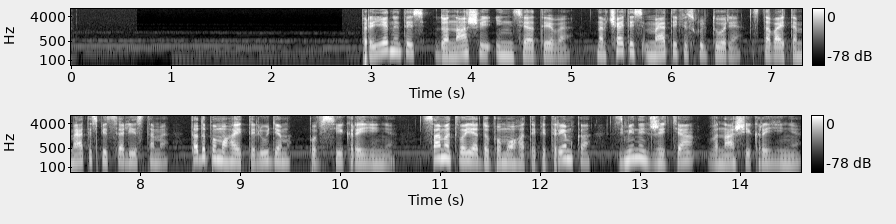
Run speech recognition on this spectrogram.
Приєднуйтесь до нашої ініціативи. Навчайтесь мети фізкультурі, ставайте мети-спеціалістами та допомагайте людям по всій країні. Саме твоя допомога та підтримка змінить життя в нашій країні.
